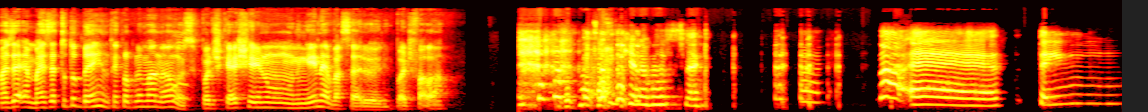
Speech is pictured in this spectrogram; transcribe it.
Mas é, mas é tudo bem, não tem problema não. Esse podcast aí não, ninguém leva a sério ele, pode falar. que não sério. É, tem.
